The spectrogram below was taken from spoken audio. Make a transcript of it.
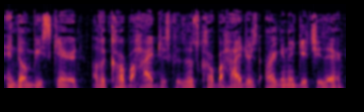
And don't be scared of the carbohydrates because those carbohydrates are going to get you there.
